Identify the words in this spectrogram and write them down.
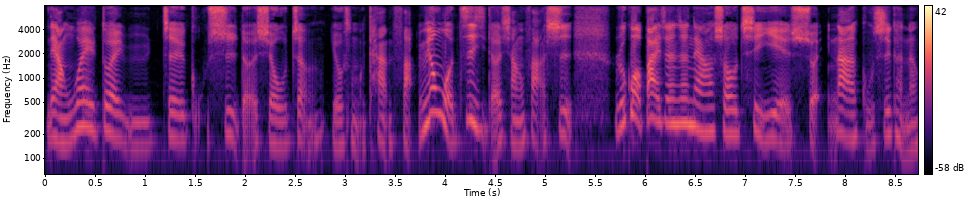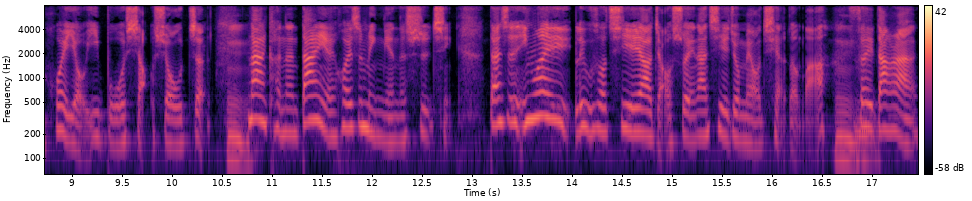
两位对于这股市的修正有什么看法？因为我自己的想法是，如果拜登真的要收企业税，那股市可能会有一波小修正。嗯，那可能当然也会是明年的事情，但是因为例如说企业要缴税，那企业就没有钱了嘛，嗯所以当然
